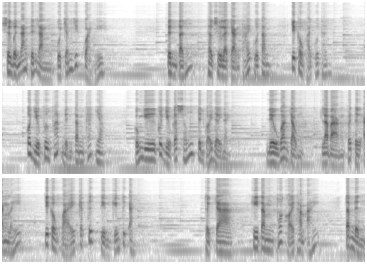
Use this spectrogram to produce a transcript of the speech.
sự bình an tĩnh lặng của chấm dứt hoài nghi tinh tấn thật sự là trạng thái của tâm, chứ không phải của thân. Có nhiều phương pháp định tâm khác nhau, cũng như có nhiều cách sống trên cõi đời này. Điều quan trọng là bạn phải tự ăn lấy, chứ không phải cách thức tìm kiếm thức ăn. Thực ra, khi tâm thoát khỏi tham ái, tâm định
